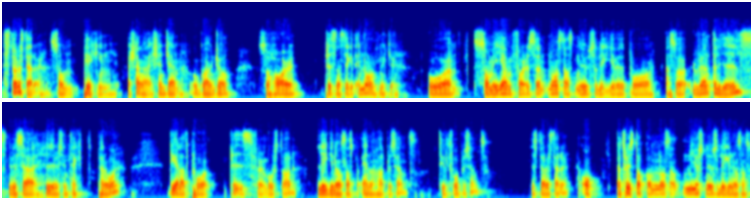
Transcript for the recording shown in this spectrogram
större städer som Peking, Shanghai, Shenzhen och Guangzhou så har priserna stigit enormt mycket. Och som i jämförelse, någonstans nu så ligger vi på alltså rental yields, det vill säga hyresintäkt per år, delat på pris för en bostad, ligger någonstans på 1,5 procent till 2 procent i större städer. Och jag tror i Stockholm någonstans, just nu så ligger det någonstans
